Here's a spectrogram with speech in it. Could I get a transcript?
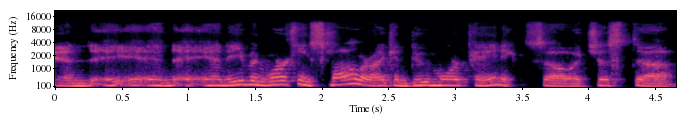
And and and even working smaller i can do more painting so it just uh,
